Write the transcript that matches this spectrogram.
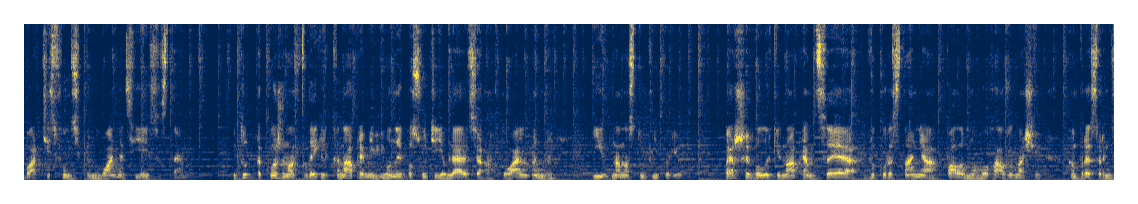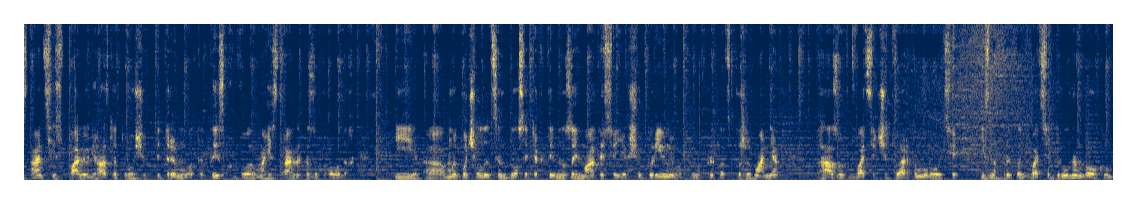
вартість функціонування цієї системи. І тут також у нас декілька напрямів, і вони по суті являються актуальними і на наступні періоди. Перший великий напрям це використання паливного газу. Наші компресорні станції спалюють газ для того, щоб підтримувати тиск в магістральних газопроводах. І е, ми почали цим досить активно займатися. Якщо порівнювати, наприклад, споживання газу в 2024 році із, наприклад, 2022 роком,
